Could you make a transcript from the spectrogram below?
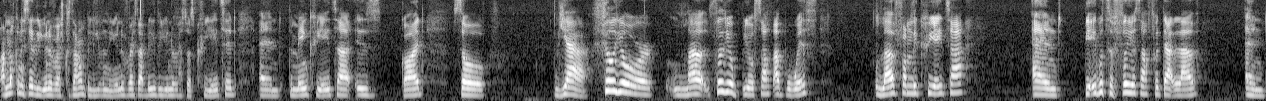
I'm not gonna say the universe because I don't believe in the universe. I believe the universe was created and the main creator is God. So yeah, fill your love fill your yourself up with love from the creator and be able to fill yourself with that love and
